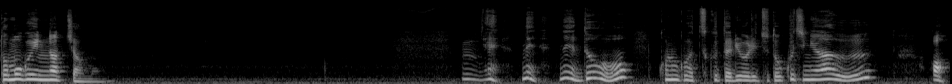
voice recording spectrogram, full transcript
共食いになっちゃうもん。うん。えねねどう？この子が作った料理ちょっとお口に合う？あ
